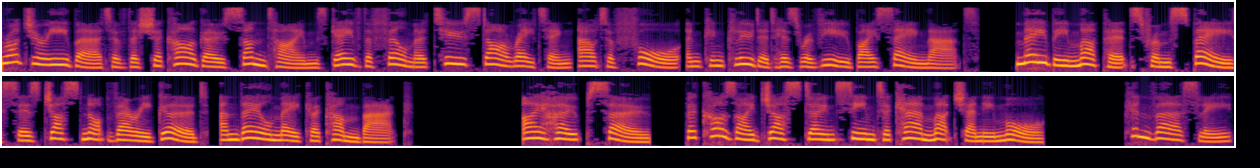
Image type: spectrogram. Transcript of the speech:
Roger Ebert of the Chicago Sun-Times gave the film a two-star rating out of four and concluded his review by saying that, "...maybe Muppets from Space is just not very good, and they'll make a comeback. I hope so. Because I just don't seem to care much anymore." Conversely,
